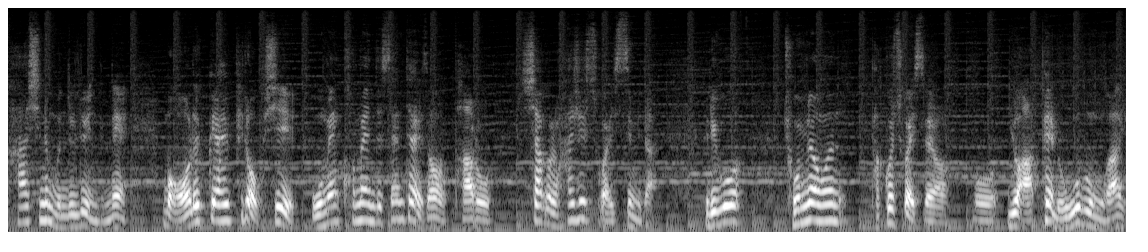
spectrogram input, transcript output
하시는 분들도 있는데 뭐 어렵게 할 필요 없이 오멘 커맨드 센터에서 바로 시작을 하실 수가 있습니다. 그리고 조명은 바꿀 수가 있어요. 뭐 이 앞에 로고 부분과 이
